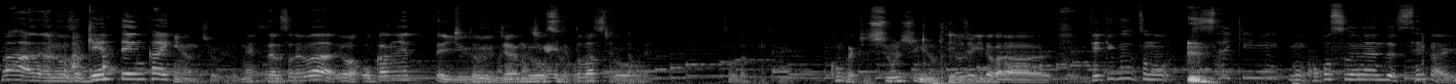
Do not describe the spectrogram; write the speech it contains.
まああのそう原点回帰なんでしょうけどね。だからそれは要はお金っていうジャンルをすっ飛ばすとそうだと思いますね。今回ちょっと資本主義の定義。正直だから結局その 最近もうここ数年で世界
